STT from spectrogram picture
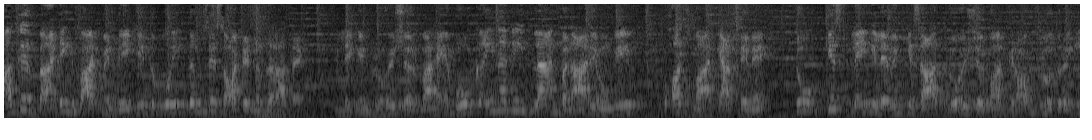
अगर बैटिंग डिपार्टमेंट देखें तो वो एकदम से सॉर्टेड नज़र आता है. लेकिन रोहित शर्मा है, वो कहीं ना कहीं प्लान बना रहे होंगे. बहुत स्मार्ट कैप्टन है. तो किस प्लेइंग 11 के साथ रोहित शर्मा ग्राउंड में उतरेंगे,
